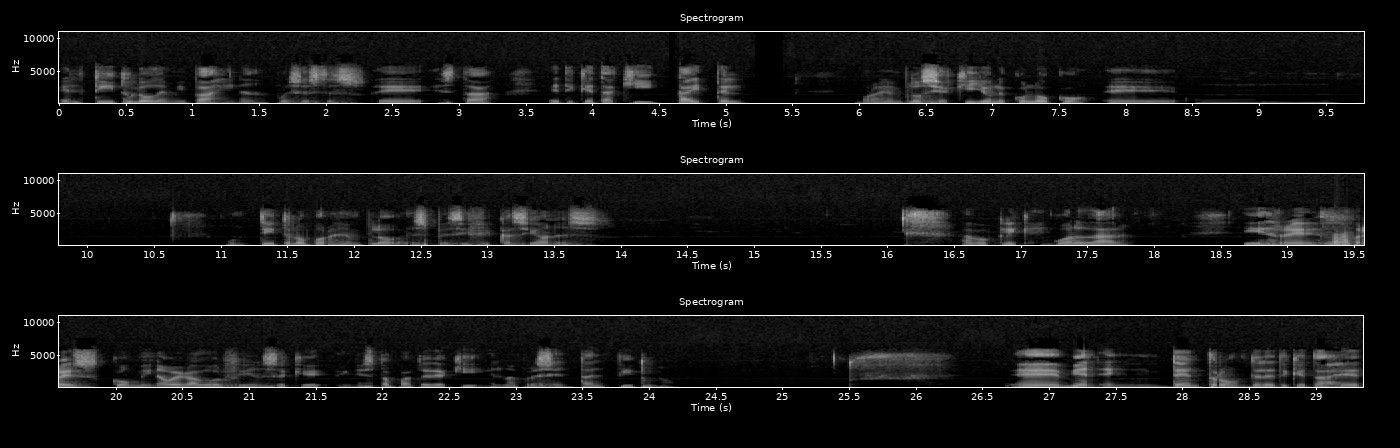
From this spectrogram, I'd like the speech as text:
el título de mi página pues este es, esta etiqueta aquí title por ejemplo si aquí yo le coloco un título, por ejemplo, especificaciones. Hago clic en guardar y refresco mi navegador. Fíjense que en esta parte de aquí él me presenta el título. Eh, bien, en, dentro de la etiqueta head,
